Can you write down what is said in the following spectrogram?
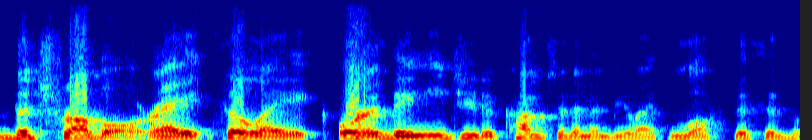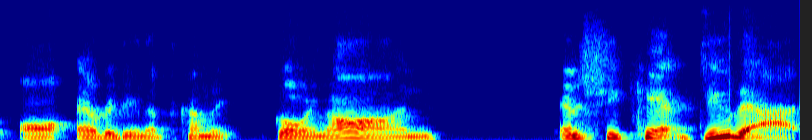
the trouble, right? So like, or they need you to come to them and be like, look, this is all everything that's coming going on, and she can't do that.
